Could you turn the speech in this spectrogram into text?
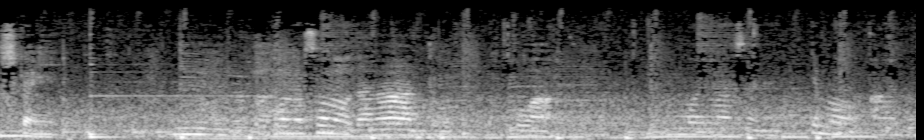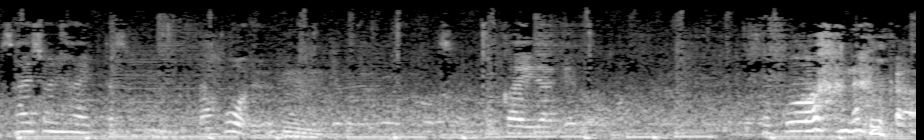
確かに。うん、男の園だなとここは思いましたねでもあの最初に入ったそのラホール、うその都会だけどそこはなんか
